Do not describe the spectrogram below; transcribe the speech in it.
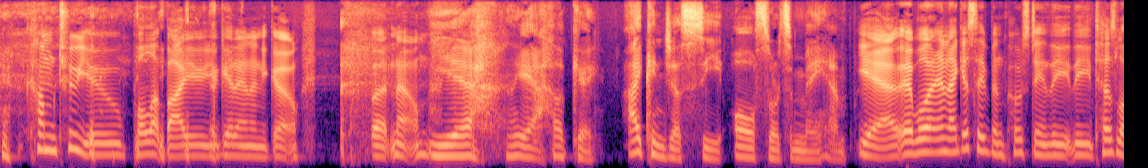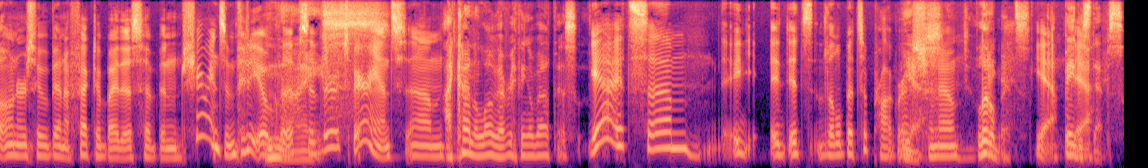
come to you, pull up by you, you get in and you go. But no, Yeah, yeah, okay. I can just see all sorts of mayhem. yeah, uh, well, and I guess they've been posting the the Tesla owners who've been affected by this have been sharing some video clips of their experience. Um, I kind of love everything about this. yeah, it's um, it, it, it's little bits of progress, Yes. you know. Little bits. Yeah, Baby yeah. steps.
